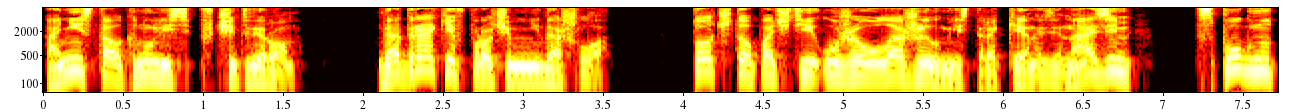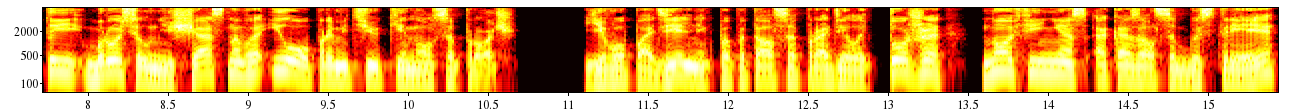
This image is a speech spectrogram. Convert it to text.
они столкнулись вчетвером. До драки, впрочем, не дошло. Тот, что почти уже уложил мистера Кеннеди на земь, спугнутый бросил несчастного и опрометью кинулся прочь. Его подельник попытался проделать то же, но Финиас оказался быстрее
